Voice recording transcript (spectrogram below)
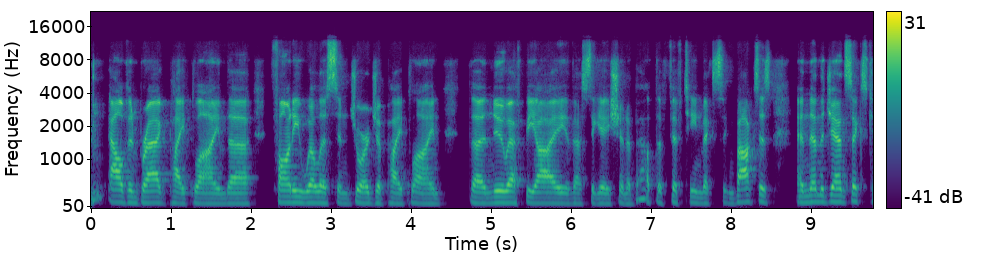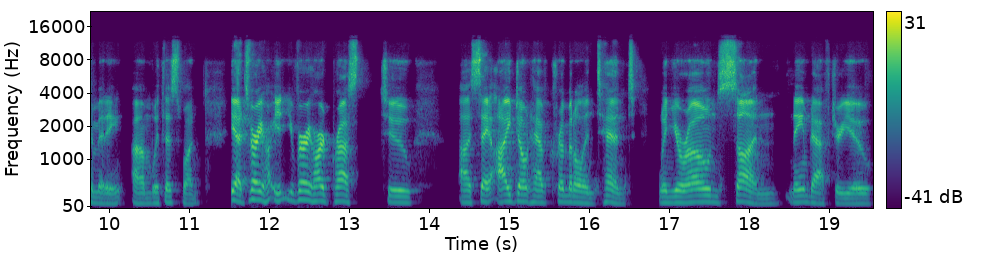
Alvin Bragg pipeline, the Fani Willis in Georgia pipeline, the new FBI investigation about the 15 mixing boxes, and then the Jan 6 committee um, with this one. Yeah, it's very you're very hard pressed to uh, say I don't have criminal intent when your own son, named after you,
